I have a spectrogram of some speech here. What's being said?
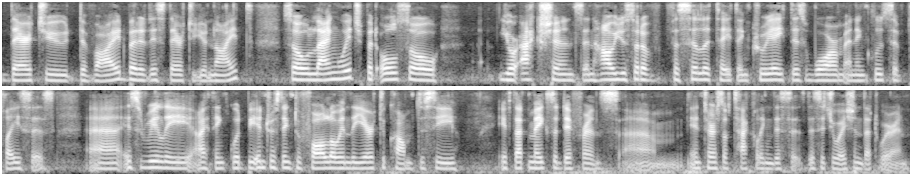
there to divide, but it is there to unite. So language, but also your actions and how you sort of facilitate and create these warm and inclusive places uh, is really, I think, would be interesting to follow in the year to come to see if that makes a difference um, in terms of tackling this the situation that we're in.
